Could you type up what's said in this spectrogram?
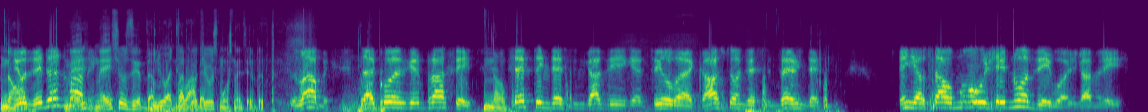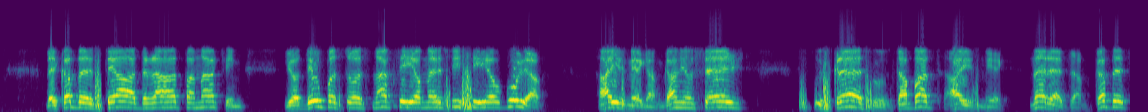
No. Jūs dzirdat Mēs, mani? mēs jūs dzirdam. Ļoti Varbūt labi. jūs mūs nedzirdat. Labi. Tā, ko es gribu prasīt? No. 70 gadīgie cilvēki, 80, 90. Viņi jau savu mūžu ir nodzīvojuši gandrīz. Bet kāpēc teātri rāda pa naktīm? Jo 12. naktī jau mēs visi jau guļam, aizmiegam. Gan jau sēž uz krēslu, tāpat aizmieg. Neredzam. Kāpēc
